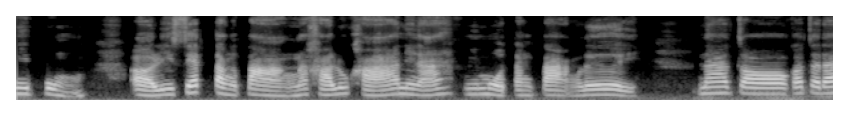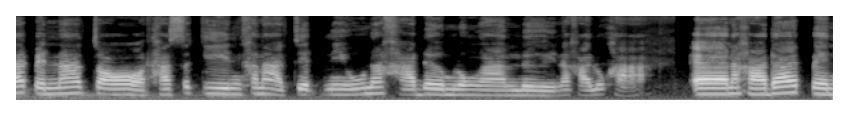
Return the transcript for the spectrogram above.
มีปุ่มรีเซ็ตต่างๆนะคะ ลูกค้านี่นะมีโหมดต่างๆเลย หน้าจอก็จะได้เป็นหน้าจอทัชสกรีนขนาด 7 นิ้วนะคะ เดิมโรงงานเลยนะคะ ลูกค้าแอร์นะคะได้เป็น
